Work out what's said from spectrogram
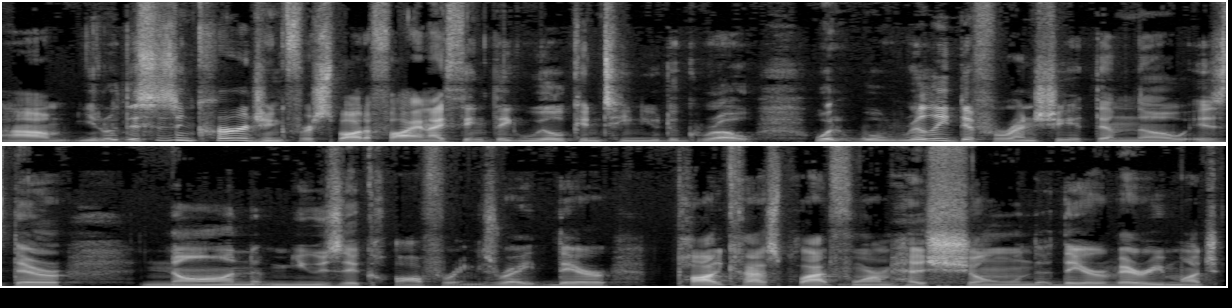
Um, you know, this is encouraging for Spotify, and I think they will continue to grow. What will really differentiate them, though, is their non music offerings, right? Their podcast platform has shown that they are very much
